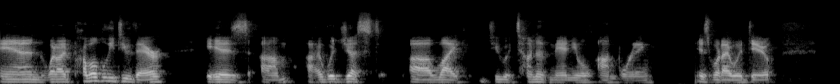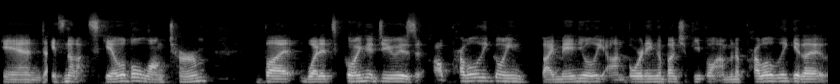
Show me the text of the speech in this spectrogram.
And what I'd probably do there is um, I would just uh, like do a ton of manual onboarding is what I would do. And it's not scalable long term, but what it's going to do is i'll probably going by manually onboarding a bunch of people i'm going to probably get a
